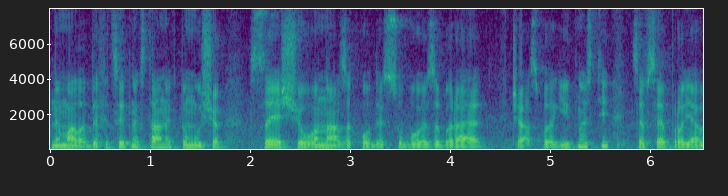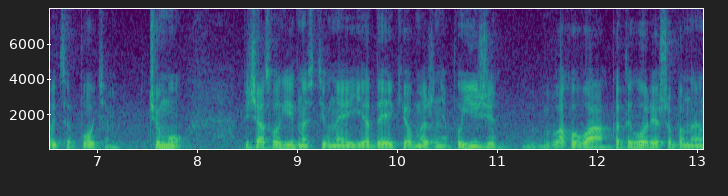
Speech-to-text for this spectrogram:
Не мала дефіцитних станів, тому що все, що вона заходить з собою, забирає в час вагітності, це все проявиться потім. Чому? Під час вагітності в неї є деякі обмеження по їжі, вагова категорія, щоб вона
